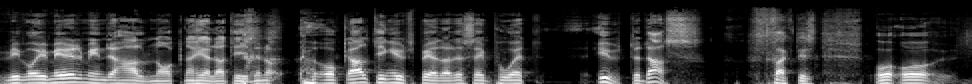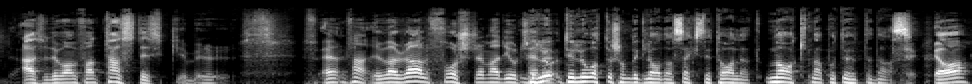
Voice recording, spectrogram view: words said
vi var ju mer eller mindre halvnakna hela tiden och, och allting utspelade sig på ett utedass faktiskt. Och, och alltså det var en fantastisk Fan, det var Ralf Forsström hade gjort... Det, det låter som det glada 60-talet. Nakna på ett utedass. Ja,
